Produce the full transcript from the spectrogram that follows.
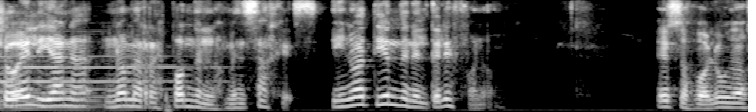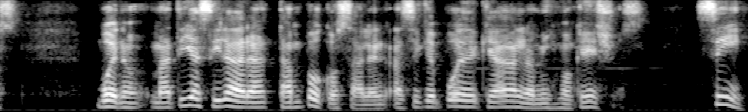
Joel y Ana no me responden los mensajes y no atienden el teléfono. Esos boludos. Bueno, Matías y Lara tampoco salen, así que puede que hagan lo mismo que ellos. Sí,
